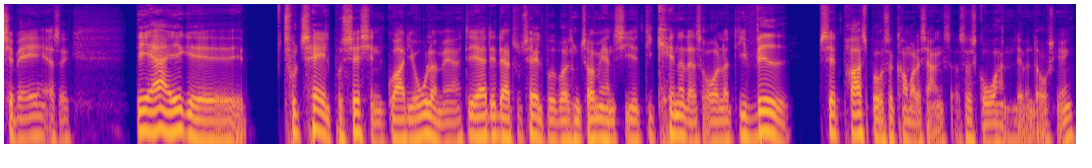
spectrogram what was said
tilbage. Altså, det er ikke uh, total possession Guardiola mere. Det er det der total fodbold, som Tommy han siger. De kender deres roller. De ved, sæt pres på, så kommer der chance, og så scorer han Lewandowski. Ikke?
